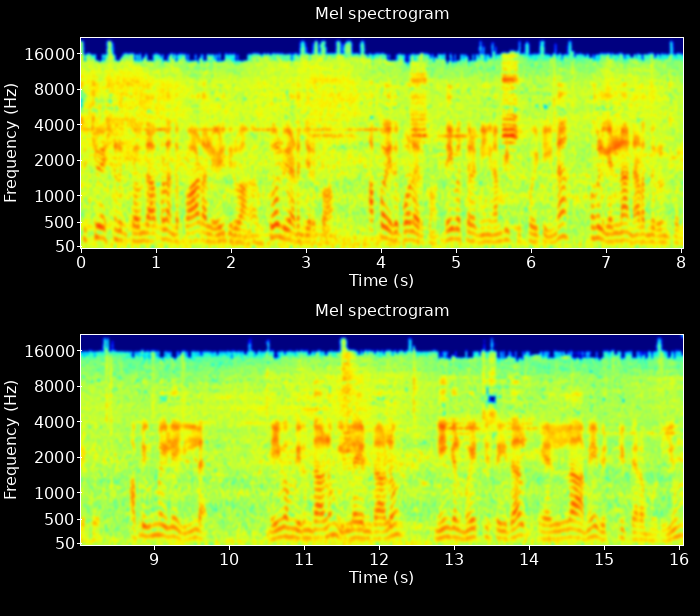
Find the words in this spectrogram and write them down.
சுச்சுவேஷனுக்கு தகுந்தாப்பில் அந்த பாடல் எழுதிடுவாங்க. தோல்வி அடைஞ்சிருக்கும். அப்போ இது போல் இருக்கும். தெய்வத்தில் நீங்கள் நம்பி போயிட்டீங்கன்னா உங்களுக்கு எல்லாம் நடந்துடும் சொல்லிட்டு. அப்படி உண்மையிலே இல்லை. தெய்வம் இருந்தாலும் இல்லை என்றாலும் நீங்கள் முயற்சி செய்தால் எல்லாமே வெற்றி பெற முடியும்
